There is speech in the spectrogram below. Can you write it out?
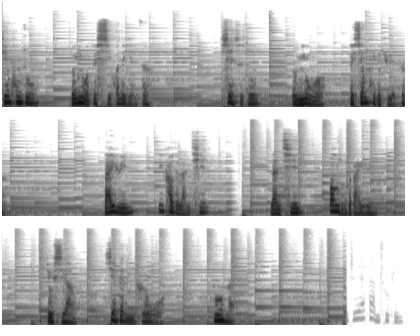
天空中有你我最喜欢的颜色现实中有你我最相配的角色。白云依靠着蓝天蓝天包容着白云就像现在的你和我多美。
